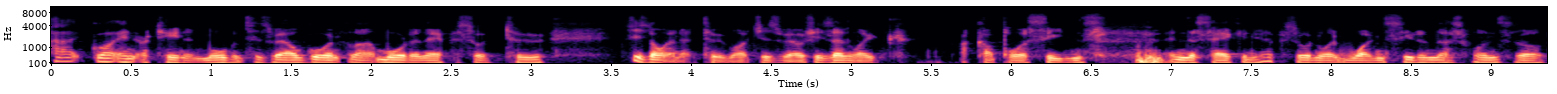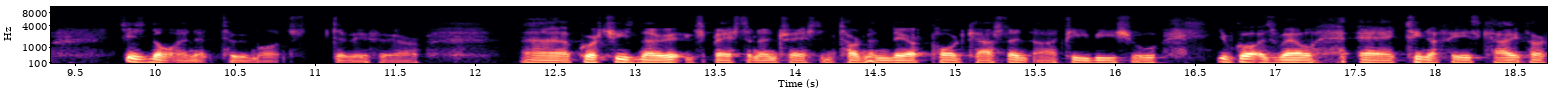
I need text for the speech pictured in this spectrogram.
got entertaining moments as well. Going to that more in episode two. She's not in it too much as well. She's in like a couple of scenes in the second episode and like one scene in this one. So she's not in it too much, to be fair. Uh, of course, she's now expressed an interest in turning their podcast into a TV show. You've got as well uh, Tina Fey's character.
